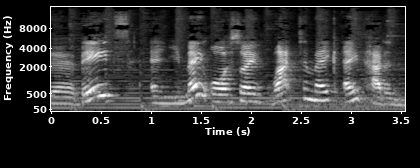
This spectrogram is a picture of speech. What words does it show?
the beads and you may also like to make a pattern.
